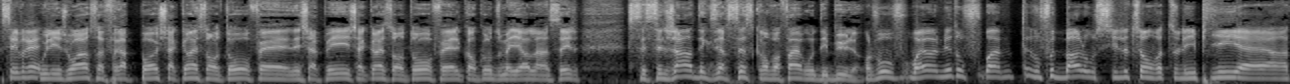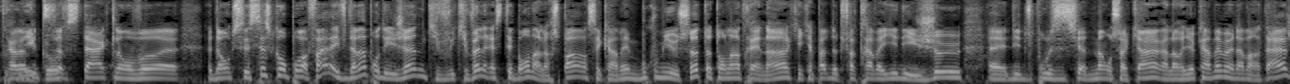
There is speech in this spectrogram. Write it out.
C'est vrai. Où les joueurs se frappent pas, chacun à son tour fait un échappé, chacun à son tour fait le concours du meilleur lancé. C'est le genre d'exercice qu'on va faire au début, là. On le voit au, ouais, limite au, fo- ouais, peut-être au football aussi. Là, on va tous les pieds euh, en travers Les des petits obstacles. On va Euh, donc, c'est ce qu'on pourra faire. Évidemment, pour des jeunes qui, qui veulent rester bons dans leur sport, c'est quand même beaucoup mieux ça. Tu as ton entraîneur qui est capable de te faire travailler des jeux, euh, des, du positionnement au soccer. Alors, il y a quand même un avantage.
